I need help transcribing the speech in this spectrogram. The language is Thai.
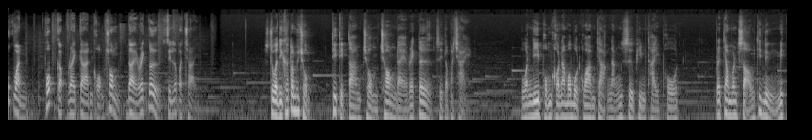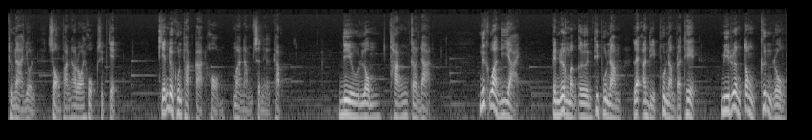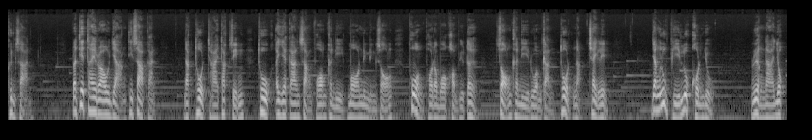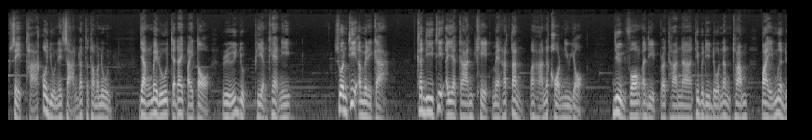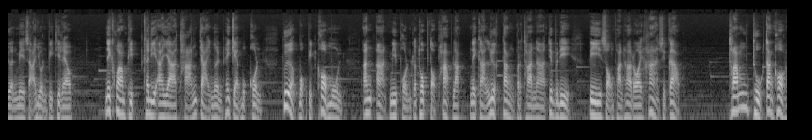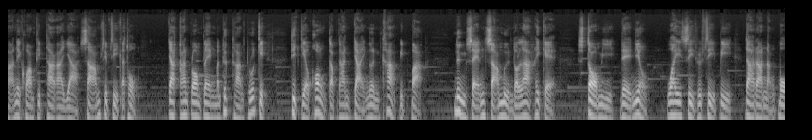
ทุกวันพบกับรายการของช่อง Director ศิลปชัย สวัสดีครับท่านผู้ชมที่ติดตามชมช่อง Director ศิลปชัย วันนี้ผมขอนำมาบทความจากหนังสือพิมพ์ไทยโพสต์ ประจำวันเสาร์ที่ 1 มิถุนายน 2567 เขียนโดยคุณผักกาดหอมมานำเสนอครับดีลลมทั้งกระดาษ นึกว่านิยาย เป็นเรื่องบังเอิญที่ผู้นำและอดีตผู้นำประเทศ มีเรื่องต้องขึ้นโรงขึ้นศาล ประเทศไทยเราอย่างที่ทราบกัน นักโทษชายทักษิณถูกอายการสั่งฟ้องคดีม .112 พ่วงพรบคอมพิวเตอร์สองคดีรวมกันโทษหนักใช่เล่น ยังลูกผีลูกคนอยู่ เรื่องนายกเศรษฐาก็อยู่ในศาลรัฐธรรมนูญ ยังไม่รู้จะได้ไปต่อหรือหยุดเพียงแค่นี้ ส่วนที่อเมริกา คดีที่อายการเขตแมนฮัตตัน มหานครนิวยอร์ก ยื่นฟ้องอดีตประธานาธิบดีโดนัลด์ทรัมป์ไปเมื่อเดือนเมษายนปีที่แล้ว ในความผิดคดีอาญาฐานจ่ายเงินให้แก่บุคคล เพื่อปกปิดข้อมูล อันอาจมีผลกระทบต่อภาพลักษณ์ในการเลือกตั้งประธานาธิบดีปี 2559 ทรัมป์ถูกตั้งข้อหาในความผิดทางอาญา 34 กระทง จากการปลอมแปลงบันทึกทางธุรกิจที่เกี่ยวข้องกับการจ่ายเงินค่าปิดปาก 130,000 ดอลลาร์ให้แก่ Stormy Daniel วัย 44 ปี ดาราหนังโป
